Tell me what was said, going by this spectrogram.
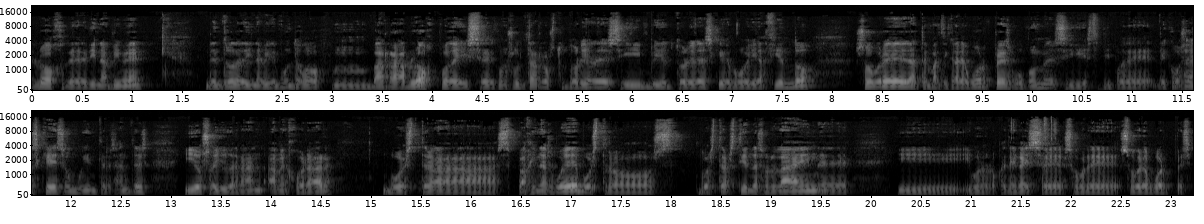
blog de Dinapime. Dentro de dinapime.gov mm, barra blog podéis consultar los tutoriales y videotutoriales que voy haciendo sobre la temática de WordPress, WooCommerce y este tipo de, de, cosas que son muy interesantes y os ayudarán a mejorar vuestras páginas web, vuestros, vuestras tiendas online y, bueno, lo que tengáis eh, sobre, sobre WordPress.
